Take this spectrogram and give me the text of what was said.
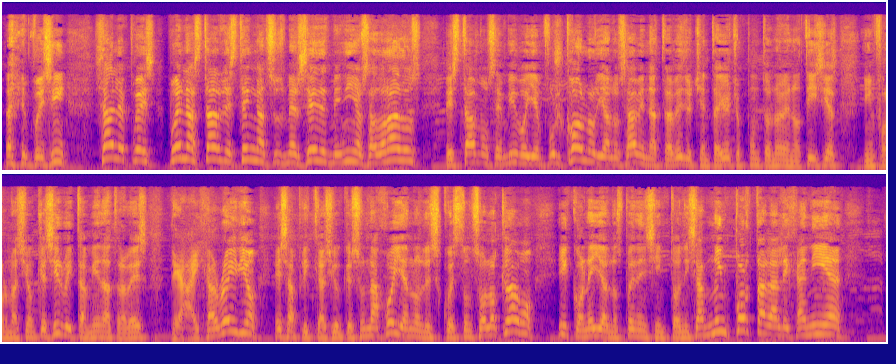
Pues sí, sale pues. Buenas tardes, tengan sus mercedes, mis niños adorados. Estamos en vivo y en full color, ya lo saben, a través de 88.9 Noticias, información que sirve y también a través de iHeartRadio, esa aplicación que es una joya, no les cuesta un solo clavo. Y con ella nos pueden sintonizar, no importa la lejanía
